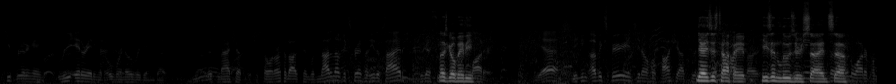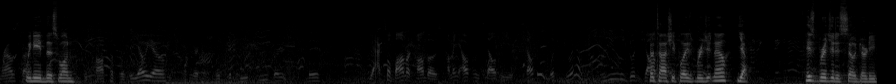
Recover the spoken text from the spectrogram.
just keep reiterating, reiterating it over and over again. But you know, this matchup is just so unorthodox, and with not enough experience on either side, you're gonna see Let's go, baby. slaughter. Yeah. Speaking of experience, you know, Hotashi out to Yeah, he's his a top eight. start. He's in loser's Leading side, so from round start. we need this one. cross up with the yo-yo. And here the DP for this. The Axl Bomber combos coming out from Stealthy. Stealthy look, doing a really good job. Hotashi plays Bridget now? Yeah. His Bridget is so dirty.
